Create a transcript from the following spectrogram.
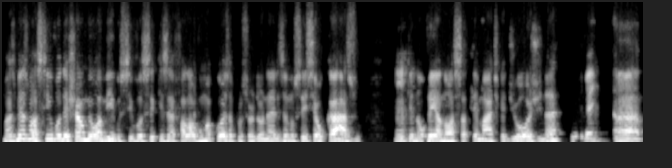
Mas mesmo assim, eu vou deixar o meu amigo, se você quiser falar alguma coisa, professor Dornelles, eu não sei se é o caso, porque uhum. não vem a nossa temática de hoje, né? Muito bem. Uh,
